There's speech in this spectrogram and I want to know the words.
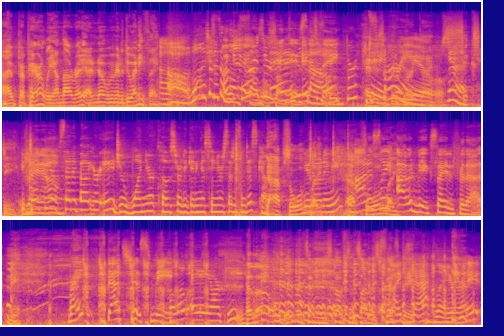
I, apparently, I'm not ready. I didn't know we were going to do anything. Oh, well, it's just a little something. we're gonna do It's a big birthday it is a big for birthday. you. Yeah. 60. Don't be upset about your age. You're one year closer to getting a senior citizen discount. Absolutely. You know what I mean? Absolutely. Honestly, I would be excited for that. Right? That's just me. Hello, AARP. Hello. They've been sending me stuff since I was 50. Exactly, right?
